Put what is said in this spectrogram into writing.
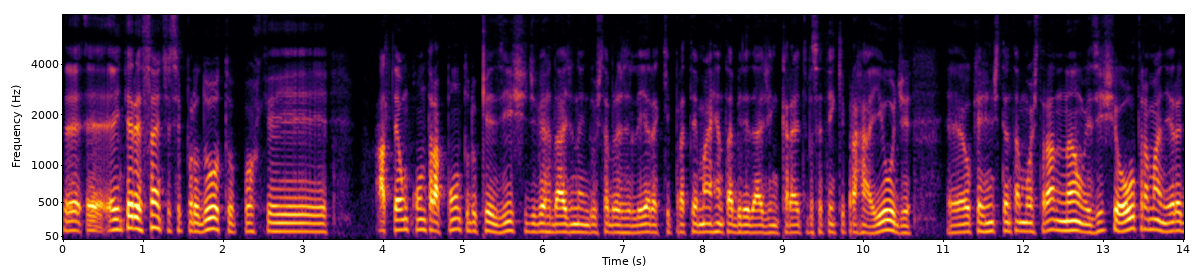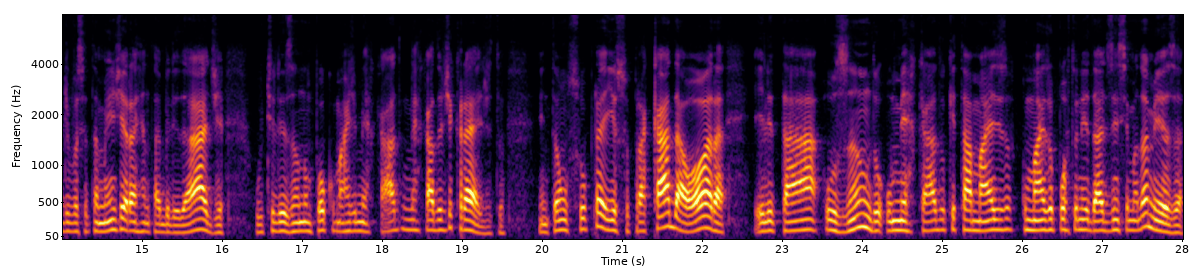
É, é, é interessante esse produto porque até um contraponto do que existe de verdade na indústria brasileira, que para ter mais rentabilidade em crédito você tem que ir para a yield, é o que a gente tenta mostrar, não, existe outra maneira de você também gerar rentabilidade utilizando um pouco mais de mercado, mercado de crédito. Então o Supra é isso, para cada hora ele está usando o mercado que está mais, com mais oportunidades em cima da mesa.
